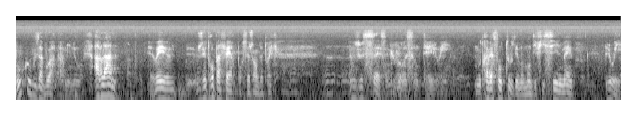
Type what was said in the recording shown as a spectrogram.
beaucoup vous avoir parmi nous. Arlan, Euh, Oui, euh, j'ai trop à faire pour ce genre de truc. je sais ce que vous ressentez, Louis. Nous traversons tous des moments difficiles, mais... Louis,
